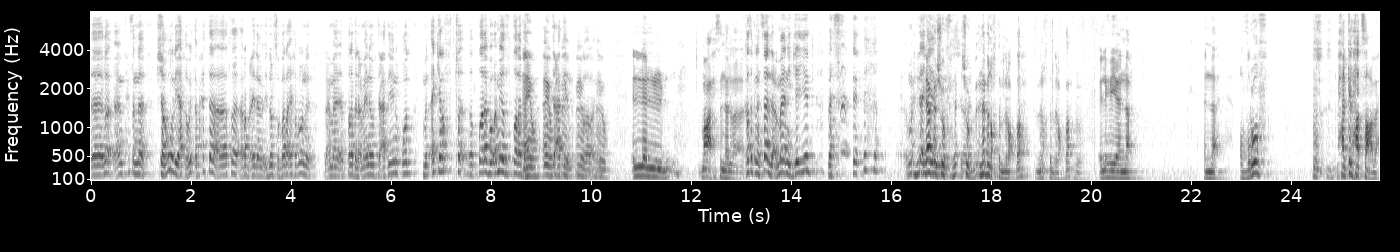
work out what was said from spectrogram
آه، لا يعني تحس إنه شغول يا أخي. ويت- حتى آه، ربعي يدرسوا برا يخبرون العما- الطلبة العمانيين مبتعثين يقول من أكرف الطلبة وأميز الطلبة أيوه أيوه مبتعثين أيوه أيوه, أيوه. ال ما أحس إن قصدك الإنسان العماني جيد بس محتاجين لكن شوف شوف نبي نختم بنقطة بنختم بنقطة اللي هي إنه إنه الظروف بحال كل حد صعبة.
